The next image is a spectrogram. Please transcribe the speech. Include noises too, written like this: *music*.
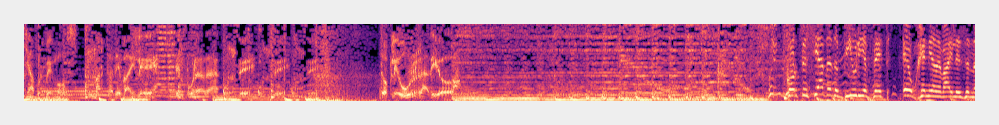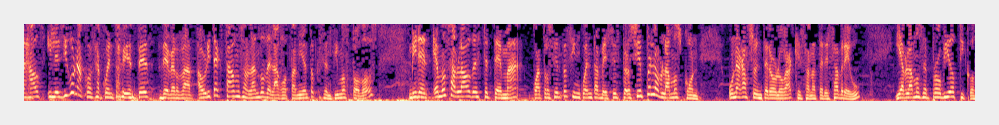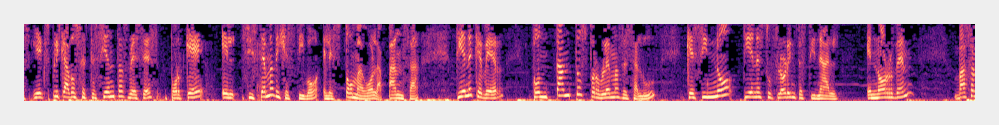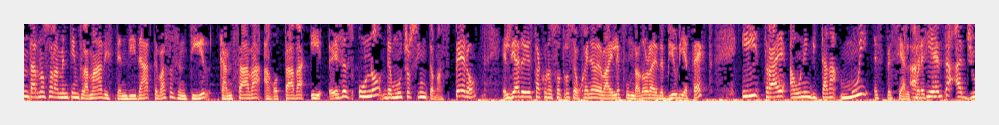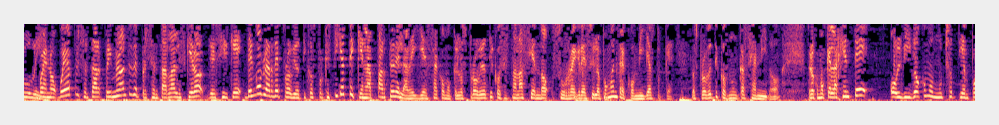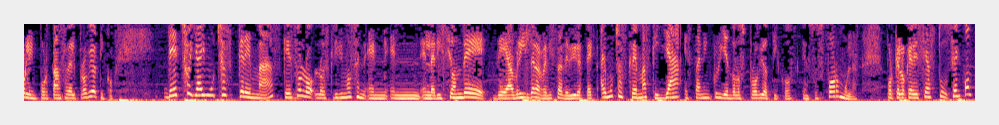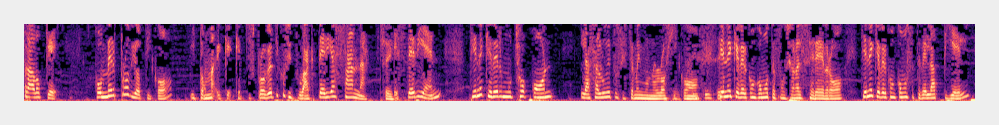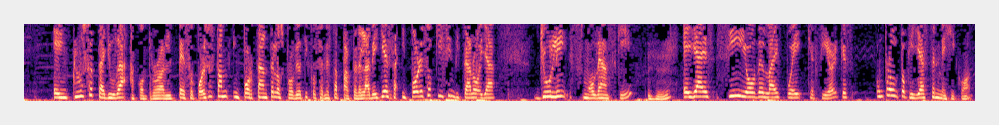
Ya volvemos. Marta de Baile, temporada 11, 11, 11. W Radio. Cortesía de The Beauty Effect, Eugenia de Bailes in the House. Y les digo una cosa, cuentavientes, de verdad. Ahorita que estábamos hablando del agotamiento que sentimos todos, miren, hemos hablado de este tema 450 veces, pero siempre lo hablamos con una gastroenteróloga, que es Ana Teresa Abreu, y hablamos de probióticos. Y he explicado 700 veces por qué el sistema digestivo, el estómago, la panza, tiene que ver con tantos problemas de salud que si no tienes tu flora intestinal en orden, vas a andar no solamente inflamada, distendida, te vas a sentir cansada, agotada y ese es uno de muchos síntomas. Pero el día de hoy está con nosotros Eugenia de Baile, fundadora de The Beauty Effect y trae a una invitada muy especial. Así Presenta es. a Julie. Bueno, voy a presentar, primero antes de presentarla, les quiero decir que vengo a hablar de probióticos porque fíjate que en la parte de la belleza, como que los probióticos están haciendo su regreso, y lo pongo entre comillas porque los probióticos nunca se han ido, pero como que la gente olvidó como mucho tiempo la importancia del probiótico. De hecho, ya hay muchas cremas, que eso lo, lo escribimos en, en- en- en la edición de, de abril de la revista de Beauty Effect. Hay muchas cremas que ya están incluyendo los probióticos en sus fórmulas. Porque lo que decías tú, se ha encontrado que comer probiótico y toma, que, que tus probióticos y tu bacteria sana Sí. esté bien, tiene que ver mucho con la salud de tu sistema inmunológico, Sí, sí, sí. tiene que ver con cómo te funciona el cerebro, tiene que ver con cómo se te ve la piel e incluso te ayuda a controlar el peso. Por eso es tan importante los probióticos en esta parte de la belleza. Y por eso quise invitar hoy a Julie Smoldansky. Ella es CEO de Lifeway Kefir, que es un producto que ya está en México.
